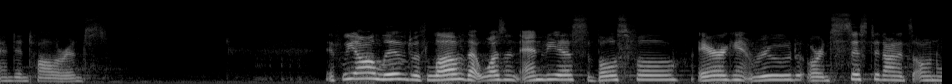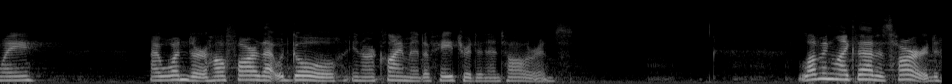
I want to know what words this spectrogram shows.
and intolerance. If we all lived with love that wasn't envious, boastful, arrogant, rude, or insisted on its own way, I wonder how far that would go in our climate of hatred and intolerance. Loving like that is hard.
